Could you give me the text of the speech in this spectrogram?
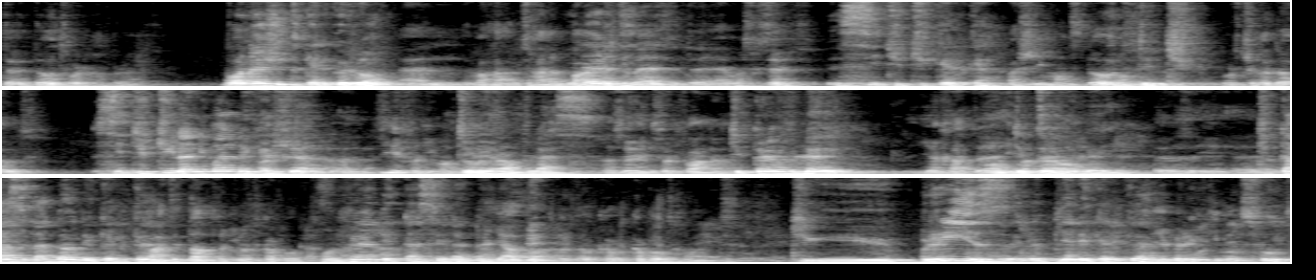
de dood worden gebracht. On ajoute quelques lots. En we gaan, ze gaan een paar die- bijzetten. Er wordt gezegd, Si tu tues quelqu'un, als je iemand doodt, word je gedood. Si tu tues l'animal de je quelqu'un, tu le remplaces. dan zul je het vervangen. Tu crèves l'œil, Je gaat uh, on te uh, l'œil. uh, Tu casses la dent de quelqu'un, maakt de tand van iemand kapot. on vient te casser la En dent. jouw tand wordt ook kap- kapot gemaakt. Tu brises le pied de quelqu'un, Je breekt iemands voet,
